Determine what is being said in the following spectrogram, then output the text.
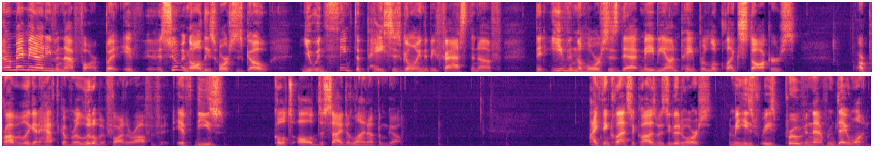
or maybe not even that far. But if assuming all these horses go, you would think the pace is going to be fast enough that even the horses that maybe on paper look like stalkers are probably going to have to come from a little bit farther off of it if these colts all decide to line up and go. I think Classic Causeway's a good horse. I mean, he's he's proven that from day one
